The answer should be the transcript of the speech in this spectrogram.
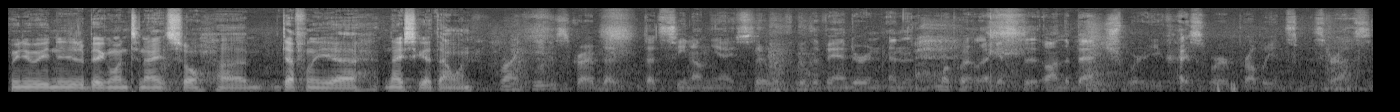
we knew we needed a big one tonight, so uh, definitely nice to get that one. Ryan, can you describe that, that scene on the ice there with, with Evander and, and more importantly, I guess, the, on the bench where you guys were probably in some distress?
